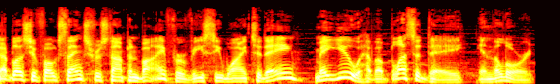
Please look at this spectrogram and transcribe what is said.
God bless you, folks. Thanks for stopping by for VCY today. May you have a blessed day in the Lord.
